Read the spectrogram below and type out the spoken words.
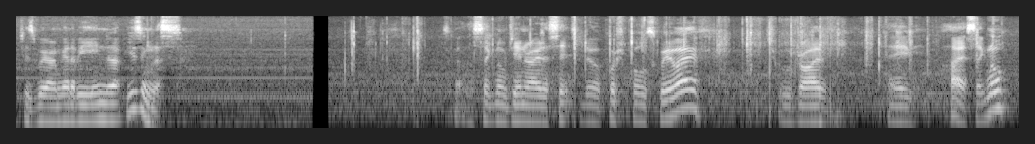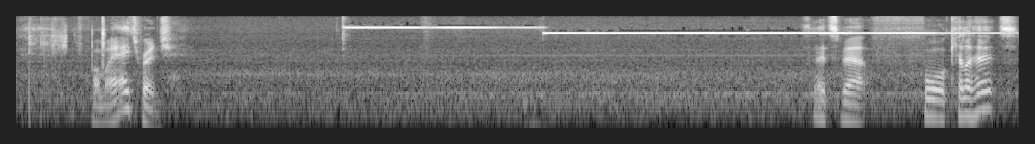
which is where I'm going to be ended up using this. It's got the signal generator set to do a push-pull square wave, which will drive a higher signal from my H-bridge. So that's about 4 kilohertz.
